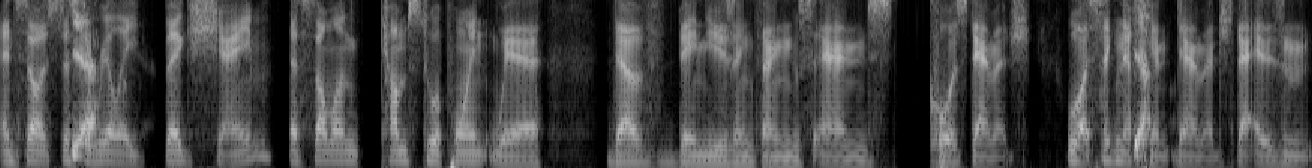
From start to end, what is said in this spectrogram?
and so it's just Yeah. a really big shame if someone comes to a point where they've been using things and caused damage, or significant damage that isn't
